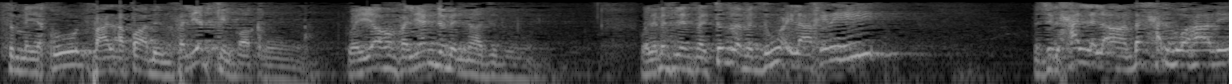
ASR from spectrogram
ثم يقول فعل أطاب فليبكي الباقون. وإياهم فليندب النادبون ولمثل فلتضرب الدموع إلى آخره. بس الحل الآن. بس حل هو هذه؟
